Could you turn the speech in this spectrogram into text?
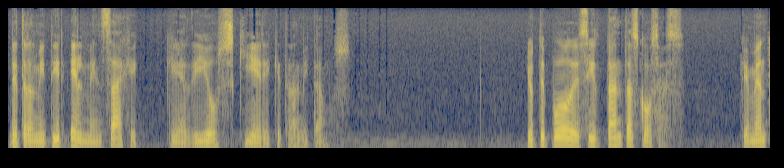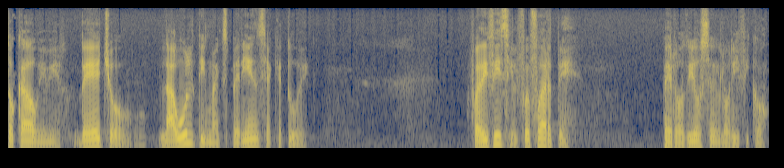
de transmitir el mensaje que Dios quiere que transmitamos. Yo te puedo decir tantas cosas que me han tocado vivir. De hecho, la última experiencia que tuve fue difícil, fue fuerte, pero Dios se glorificó.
